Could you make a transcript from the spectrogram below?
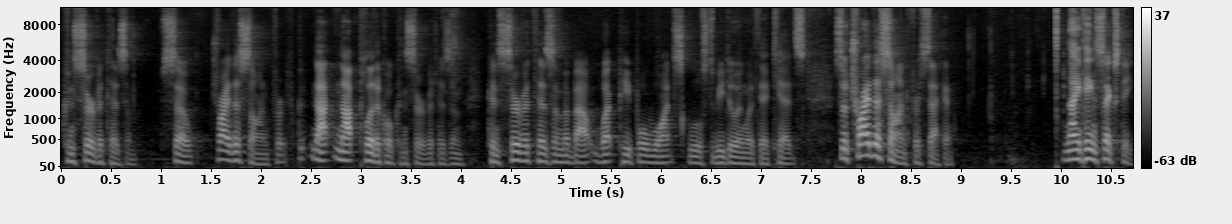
conservatism. So try this on for not, not political conservatism, conservatism about what people want schools to be doing with their kids. So try this on for a second. 1960,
